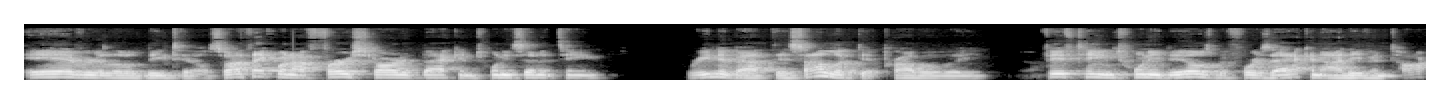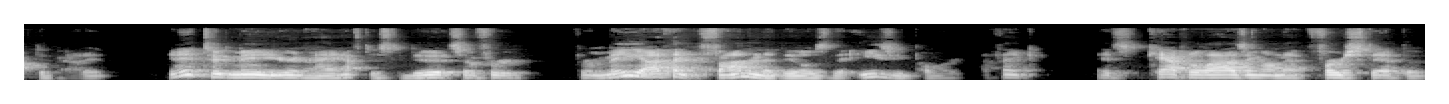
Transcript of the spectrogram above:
every little detail. So I think when I first started back in 2017 reading about this, I looked at probably 15, 20 deals before Zac and I had even talked about it. And it took me a year and a half just to do it. So for for me, I think finding the deal is the easy part. I think it's capitalizing on that first step of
